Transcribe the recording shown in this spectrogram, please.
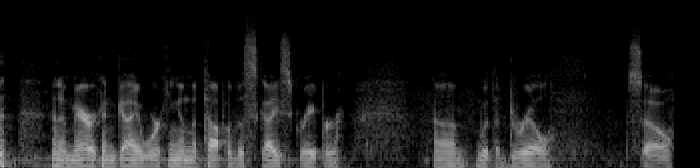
an American guy working on the top of a skyscraper um, with a drill. So,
